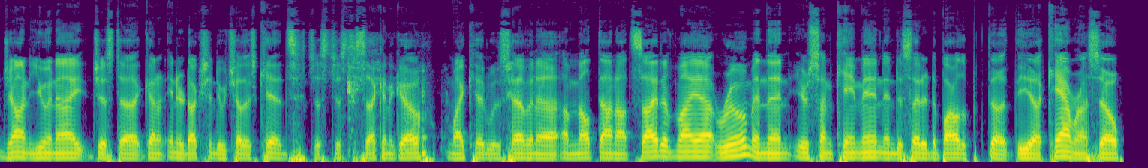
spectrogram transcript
John, you and I just uh, got an introduction to each other's kids just just a second ago. my kid was having a, a meltdown outside of my uh, room, and then your son came in and decided to borrow the the, the uh, camera. So,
